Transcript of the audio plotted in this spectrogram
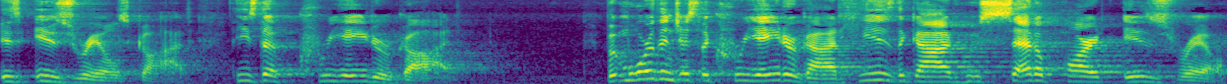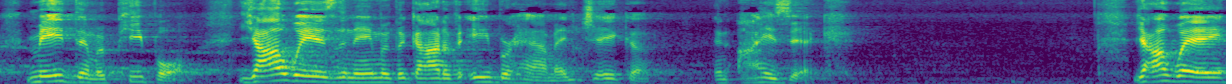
is Israel's God. He's the creator God. But more than just the creator God, he is the God who set apart Israel, made them a people. Yahweh is the name of the God of Abraham and Jacob and Isaac. Yahweh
